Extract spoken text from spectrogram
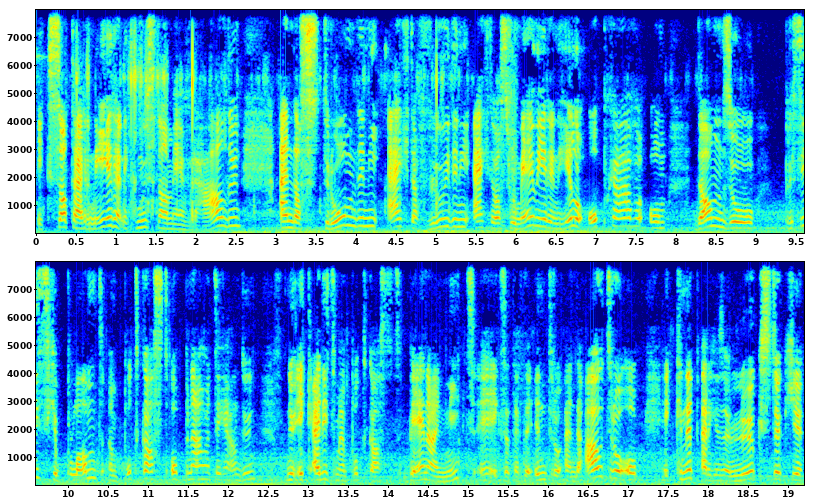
ik zat daar neer en ik moest dan mijn verhaal doen. En dat stroomde niet echt, dat vloeide niet echt. Het was voor mij weer een hele opgave om dan zo precies gepland een podcastopname te gaan doen. Nu, ik edit mijn podcast bijna niet. Ik zet er de intro en de outro op. Ik knip ergens een leuk stukje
